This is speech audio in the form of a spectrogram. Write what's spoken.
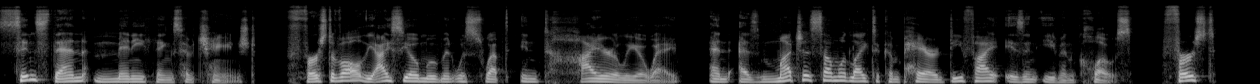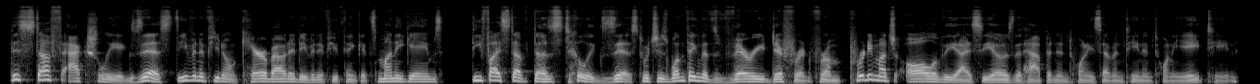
Since then, many things have changed. First of all, the ICO movement was swept entirely away. And as much as some would like to compare, DeFi isn't even close. First, this stuff actually exists, even if you don't care about it, even if you think it's money games. DeFi stuff does still exist, which is one thing that's very different from pretty much all of the ICOs that happened in 2017 and 2018.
